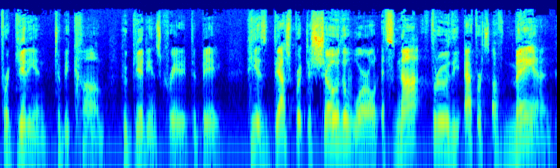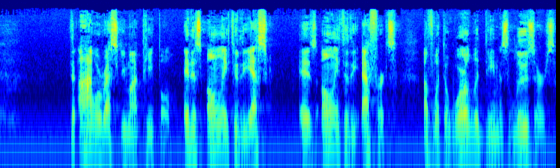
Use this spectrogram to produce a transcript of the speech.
for Gideon to become who Gideon's created to be. He is desperate to show the world it's not through the efforts of man that I will rescue my people. It is only through the, is only through the efforts of what the world would deem as losers,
